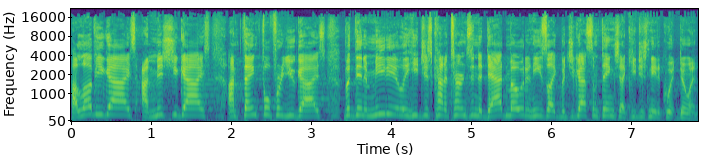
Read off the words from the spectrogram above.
I love you guys. I miss you guys. I'm thankful for you guys. But then immediately he just kind of turns into dad mode and he's like, But you got some things like you just need to quit doing.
